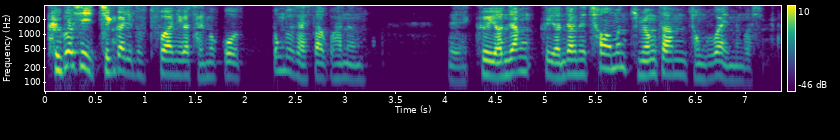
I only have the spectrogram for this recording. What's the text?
그것이 지금까지도 두한이가 잘 먹고 똥도 잘 싸고 하는 네, 그 연장 그 연장의 처음은 김영삼 정부가 있는 것입니다.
